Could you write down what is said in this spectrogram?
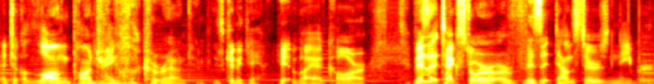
and took a long pondering look around him. He's gonna get hit by a car. Visit tech store or visit downstairs neighbor.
